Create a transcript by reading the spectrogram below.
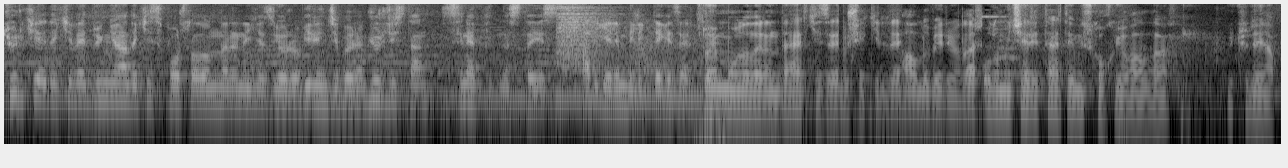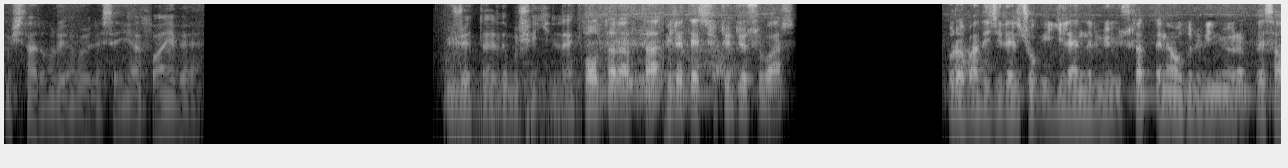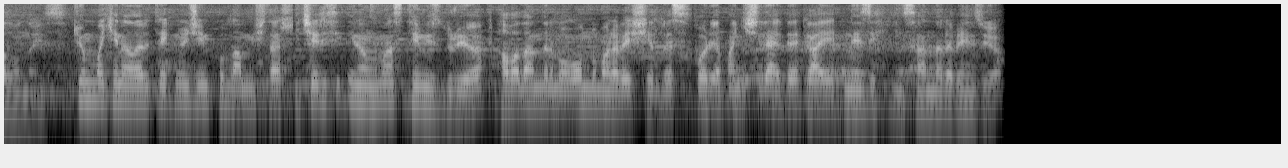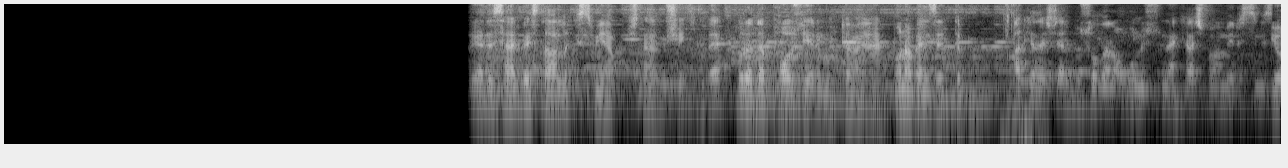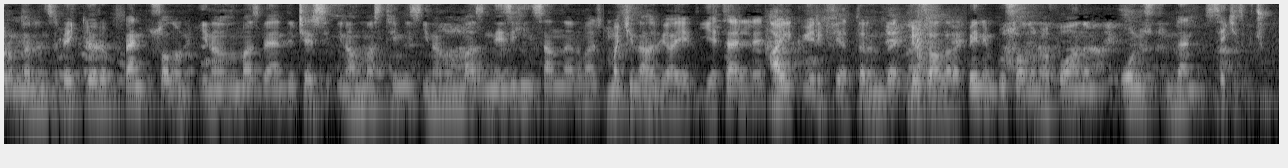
Türkiye'deki ve dünyadaki spor salonlarını geziyorum. Birinci bölüm Gürcistan Snap Fitness'tayız. Hadi gelin birlikte gezelim. Soyunma odalarında herkese bu şekilde havlu veriyorlar. Oğlum içeri tertemiz kokuyor valla. Ütü de yapmışlar buraya böyle seyyar. Vay be. Ücretler de bu şekilde. Sol tarafta pilates stüdyosu var. Bura badicileri çok ilgilendirmiyor. Üst katta ne olduğunu bilmiyorum ve salondayız. Tüm makineleri Teknogym kullanmışlar. İçerisi inanılmaz temiz duruyor. Havalandırma 10 numara 5 yıldız. Spor yapan kişiler de gayet nezih insanlara benziyor. Buraya da serbest ağırlık kısmı yapmışlar bu şekilde. Burada poz yeri muhtemelen. Ona benzettim. Arkadaşlar bu salona 10 üstünden kaç puan verirsiniz? Yorumlarınızı bekliyorum. Ben bu salonu inanılmaz beğendim. İçerisi inanılmaz temiz, inanılmaz nezih insanlar var. Makineler gayet yeterli. Aylık üyelik fiyatlarını da göze alarak benim bu salona puanım 10 üstünden 8,5.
